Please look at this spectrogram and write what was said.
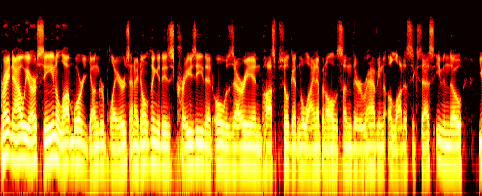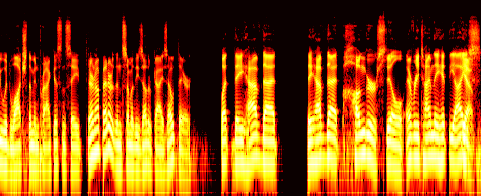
right now we are seeing a lot more younger players, and I don't think it is crazy that oh Zary and Pospisil get in the lineup and all of a sudden they're having a lot of success, even though you would watch them in practice and say they're not better than some of these other guys out there, but they have that they have that hunger still every time they hit the ice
